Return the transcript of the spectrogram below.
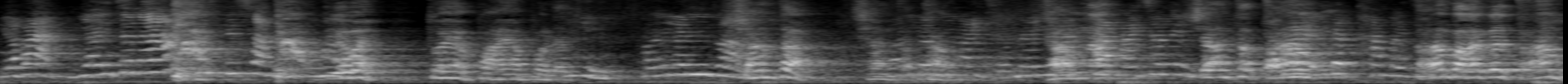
या बाय यायचं ना. तीच सांगतो. ये बाय तो या पाया पडत. पहिलं निघा. शांता. शांता थांब थांब ना. शांता थांब. थांब अगं थांब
